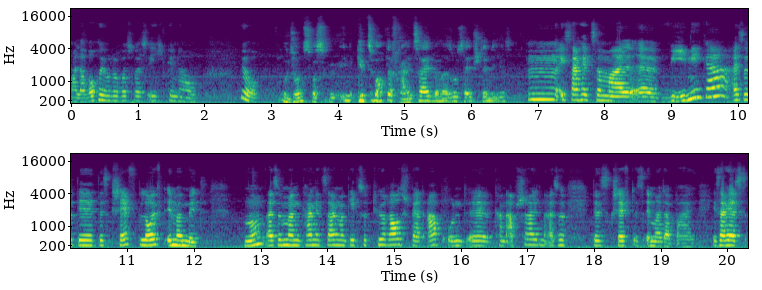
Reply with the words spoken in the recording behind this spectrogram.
mal eine Woche oder was weiß ich, genau. Ja. Und sonst, was gibt es überhaupt eine Freizeit, wenn man so selbstständig ist? Mm, Ich sage jetzt einmal äh, weniger, also der, das Geschäft läuft immer mit. Ne? Also man kann jetzt sagen, man geht zur Tür raus, sperrt ab und äh, kann abschalten. Also das Geschäft ist immer dabei. Ich sage jetzt,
